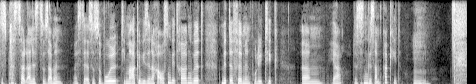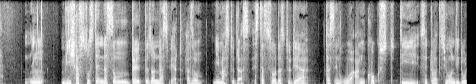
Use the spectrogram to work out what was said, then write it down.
Das passt halt alles zusammen. Weißt du, also sowohl die Marke, wie sie nach außen getragen wird, mit der Firmenpolitik. Ähm, ja, das ist ein Gesamtpaket. Wie schaffst du es denn, dass so ein Bild besonders wird? Also, wie machst du das? Ist das so, dass du dir das in Ruhe anguckst, die Situation, die du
